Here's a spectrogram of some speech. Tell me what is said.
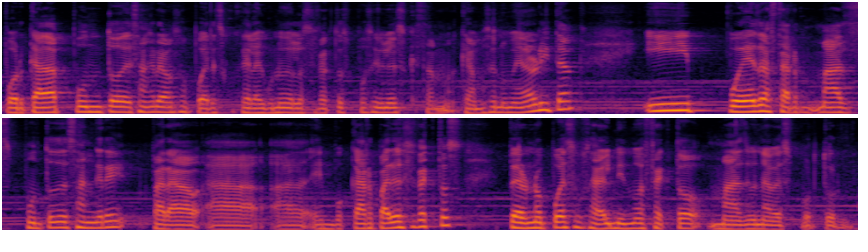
Por cada punto de sangre vamos a poder escoger alguno de los efectos posibles que, están- que vamos a enumerar ahorita. Y puedes gastar más puntos de sangre para invocar varios efectos, pero no puedes usar el mismo efecto más de una vez por turno.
